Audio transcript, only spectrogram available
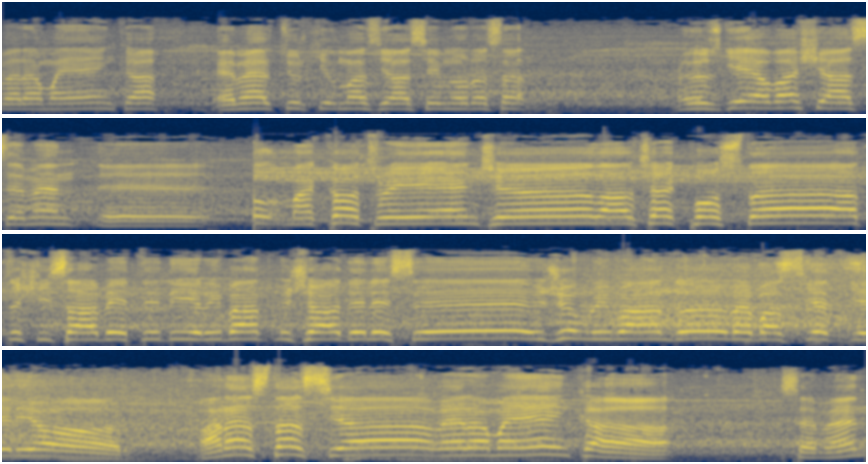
Veramayenka, Emel Türk Yılmaz, Yasemin Orasan, Özge Yavaş, Yasemen, e, McCautry, Angel, alçak posta, atış isabetli değil, rebound mücadelesi, hücum reboundu ve basket geliyor. Anastasia Veramayenka. Semen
